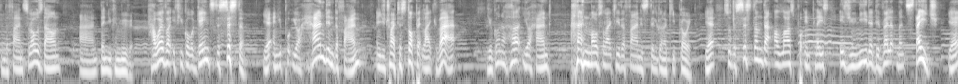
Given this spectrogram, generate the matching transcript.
Then the fan slows down and then you can move it. However if you go against the system yeah and you put your hand in the fan and you try to stop it like that you're gonna hurt your hand and most likely the fan is still gonna keep going yeah? So the system that Allah's put in place is you need a development stage yeah?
